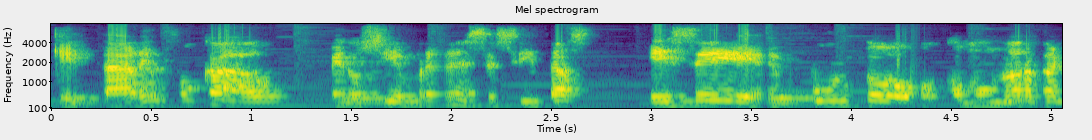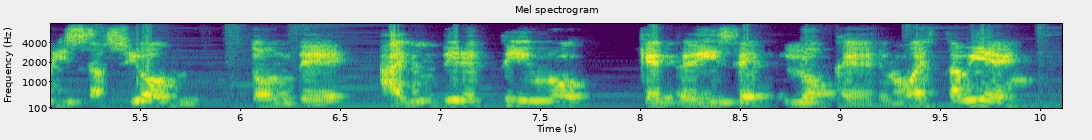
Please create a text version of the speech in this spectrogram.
que estar enfocado, pero siempre necesitas ese punto como una organización donde hay un directivo que te dice lo que no está bien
